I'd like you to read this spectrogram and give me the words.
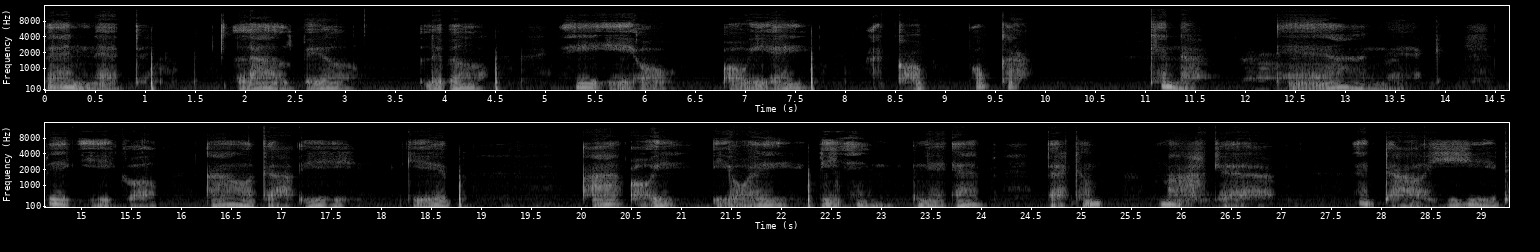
Bennett Lal Bill Libel A E O O E A Cobb Polka Kenna Anik Big Eagle Alga E Yep. A hoy y hoy bien neab Beckham Mahkab Adalhid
